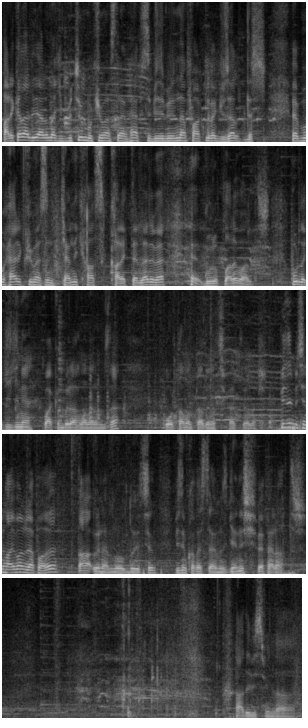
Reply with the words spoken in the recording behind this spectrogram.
Harikalar Diyarı'ndaki bütün bu kümeslerin hepsi birbirinden farklı ve güzeldir. Ve bu her kümesin kendi has karakterleri ve grupları vardır. Buradaki yine bakın brahmalarımıza ortamın tadını çıkartıyorlar. Bizim için hayvan refahı daha önemli olduğu için bizim kafeslerimiz geniş ve ferahtır. Hadi bismillah.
